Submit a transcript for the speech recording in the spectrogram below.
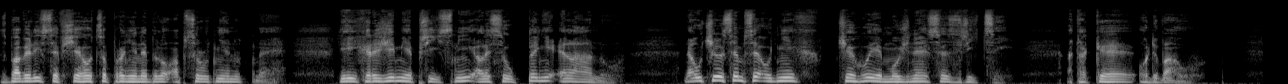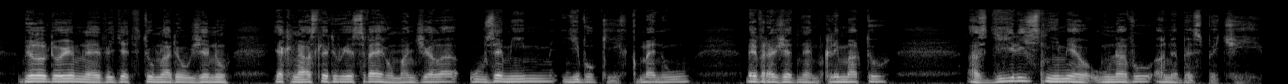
Zbavili se všeho, co pro ně nebylo absolutně nutné. Jejich režim je přísný, ale jsou plni elánu. Naučil jsem se od nich, čeho je možné se zříci. A také odvahu. Bylo dojemné vidět tu mladou ženu, jak následuje svého manžela územím divokých kmenů ve vražedném klimatu a sdílí s ním jeho únavu a nebezpečí.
